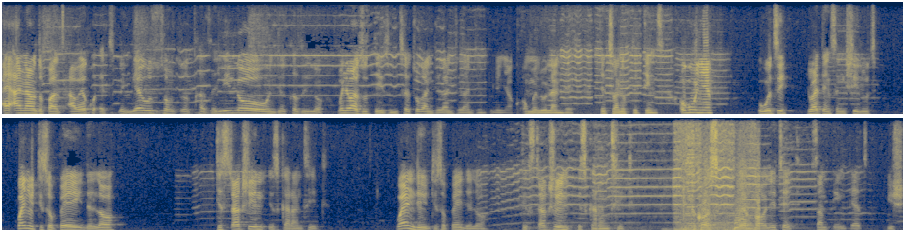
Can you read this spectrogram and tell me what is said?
i-announce but awekho explain. Ngeke uze uthole umuntu ochazela ilo nje ochazela ilo kumele wazi ukuthi there is umthetho kanje kanje kanje empilweni yakho okumele ulandele. That's one of the things. Okunye ukuthi njengoba sengishilo ukuthi when you disobey the law destruction is guaranteed. When you disobey the law destruction is guaranteed. Because you have violated something that it, sh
